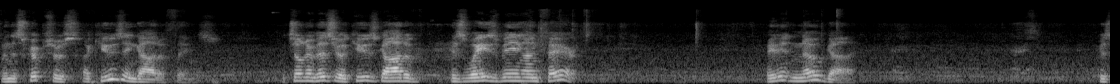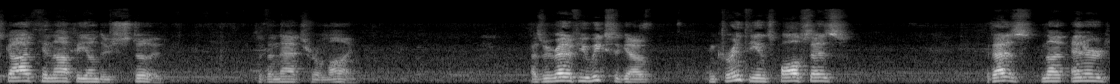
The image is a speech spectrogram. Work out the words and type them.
in the scriptures accusing God of things. The children of Israel accused God of his ways being unfair. They didn't know God. Because God cannot be understood to the natural mind. As we read a few weeks ago, in Corinthians, Paul says, if It has not entered,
